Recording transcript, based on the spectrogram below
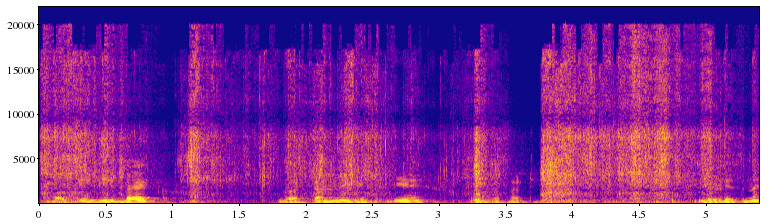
बाकी ही बॅग घरच्यांनी घेतली आहे. लेडीजने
